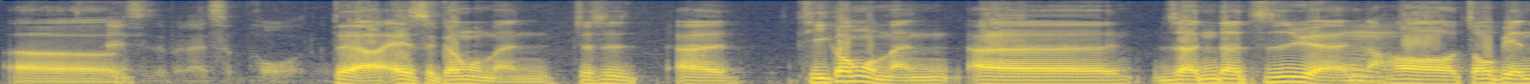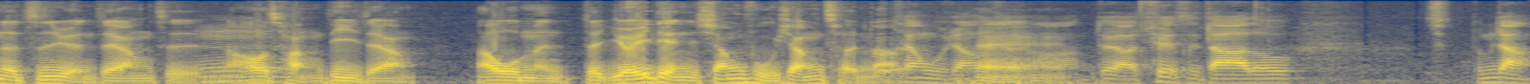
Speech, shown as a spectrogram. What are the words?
呃，ACE 这边来 support，对啊，ACE 跟我们就是呃提供我们呃人的资源，然后周边的资源这样子，然后场地这样，然后我们的有一点相辅相成啊，相辅相成啊，对啊，确实大家都怎么讲，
